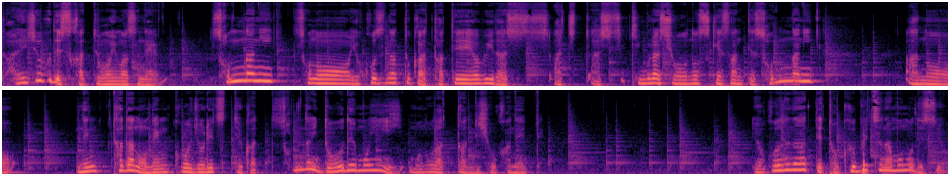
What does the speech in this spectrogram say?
大丈夫ですかって思いますね。そんなにその横綱とか縦呼び出しああ木村庄之助さんってそんなにあの、ね、ただの年功序列っていうかそんなにどうでもいいものだったんでしょうかねって。横綱って特別なものですよ。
